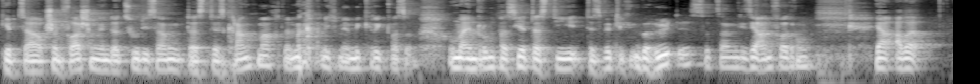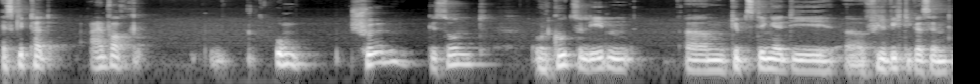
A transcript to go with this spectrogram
Gibt es auch schon Forschungen dazu, die sagen, dass das krank macht, wenn man gar nicht mehr mitkriegt, was um einen rum passiert, dass die, das wirklich überhöht ist, sozusagen, diese Anforderung. Ja, aber es gibt halt einfach, um schön, gesund und gut zu leben, ähm, gibt es Dinge, die äh, viel wichtiger sind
